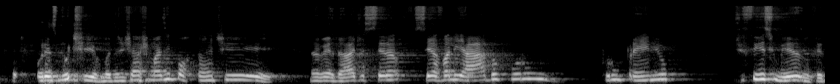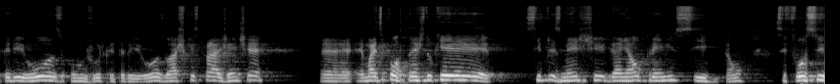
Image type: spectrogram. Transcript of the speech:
por esse motivo, mas a gente acha mais importante, na verdade, ser, ser avaliado por um, por um prêmio difícil mesmo, criterioso, com um júri criterioso. Eu acho que isso para a gente é, é, é, mais importante do que simplesmente ganhar o prêmio em si. Então, se fosse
